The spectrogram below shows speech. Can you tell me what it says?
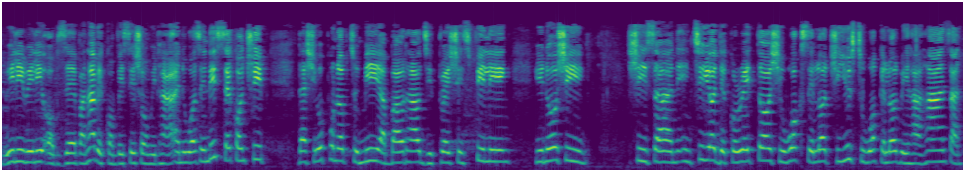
really, really observe and have a conversation with her. And it was in this second trip that she opened up to me about how depressed she's feeling. You know, she She's an interior decorator. She works a lot. She used to work a lot with her hands and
